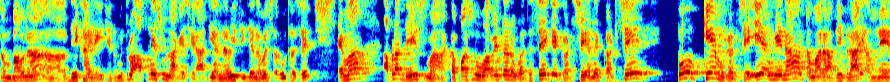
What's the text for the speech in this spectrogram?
સંભાવના દેખાઈ રહી છે. તો મિત્રો, આપને શું લાગે છે? આજે આ નવી સિઝન હવે શરૂ થશે. એમાં આપણા દેશમાં કપાસનું વાવેતર વધશે કે ઘટશે? અને ઘટશે તો કેમ ઘટશે? એ અંગેના તમારા અભિપ્રાય અમને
